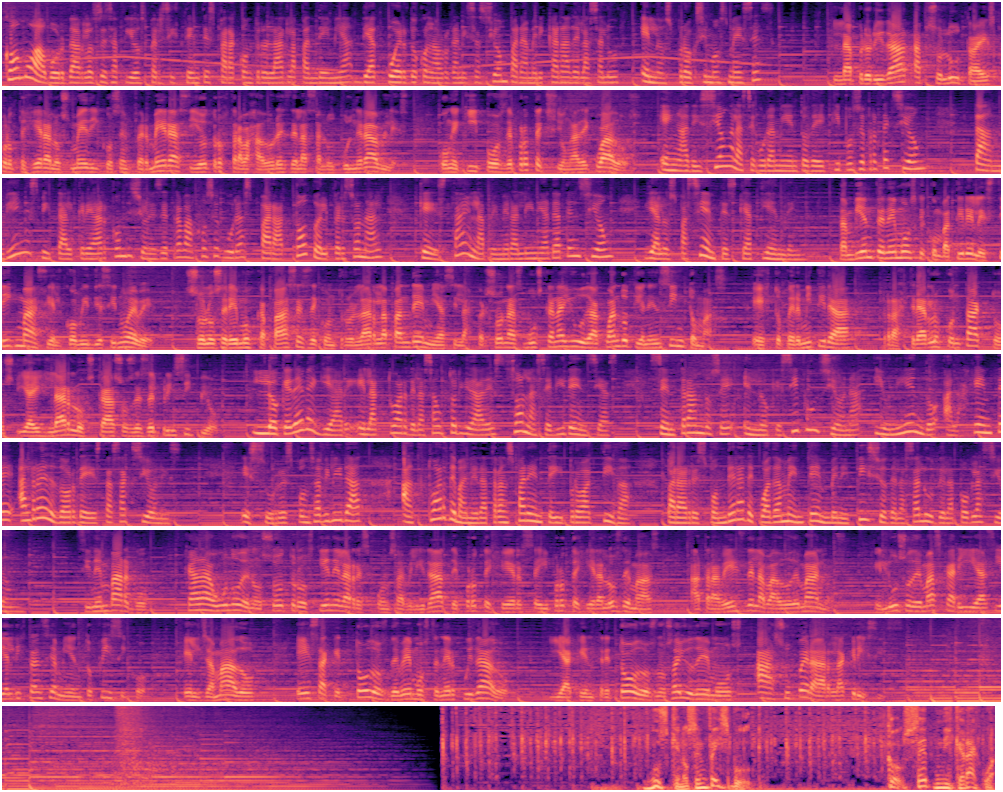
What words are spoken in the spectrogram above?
¿Cómo abordar los desafíos persistentes para controlar la pandemia de acuerdo con la Organización Panamericana de la Salud en los próximos meses? La prioridad absoluta es proteger a los médicos, enfermeras y otros trabajadores de la salud vulnerables, con equipos de protección adecuados. En adición al aseguramiento de equipos de protección, también es vital crear condiciones de trabajo seguras para todo el personal que está en la primera línea de atención y a los pacientes que atienden. También tenemos que combatir el estigma hacia el COVID-19 Solo seremos capaces de controlar la pandemia si las personas buscan ayuda cuando tienen síntomas. Esto permitirá rastrear los contactos y aislar los casos desde el principio. Lo que debe guiar el actuar de las autoridades son las evidencias, centrándose en lo que sí funciona y uniendo a la gente alrededor de estas acciones. Es su responsabilidad actuar de manera transparente y proactiva para responder adecuadamente en beneficio de la salud de la población. Sin embargo, cada uno de nosotros tiene la responsabilidad de protegerse y proteger a los demás a través del lavado de manos, el uso de mascarillas y el distanciamiento físico. El llamado es a que todos debemos tener cuidado y a que entre todos nos ayudemos a superar la crisis. Búsquenos en Facebook. COSEP Nicaragua.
